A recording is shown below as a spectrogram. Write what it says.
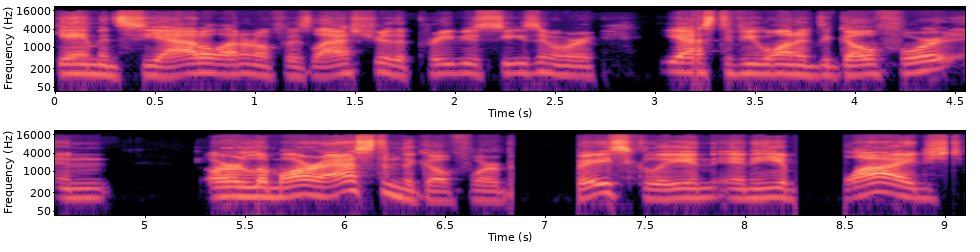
game in Seattle. I don't know if it was last year, the previous season, where he asked if he wanted to go for it, and or Lamar asked him to go for it, basically, and and he obliged.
